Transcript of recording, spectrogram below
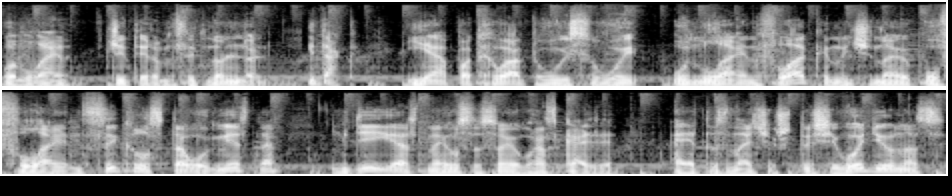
Онлайн в 14.00. Итак, я подхватываю свой онлайн-флаг и начинаю офлайн цикл с того места, где я остановился в своем рассказе. А это значит, что сегодня у нас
